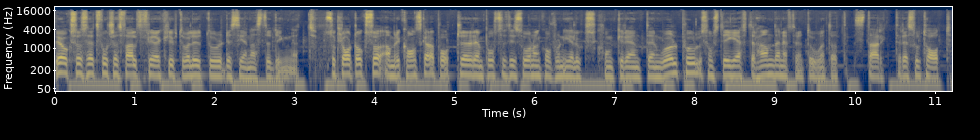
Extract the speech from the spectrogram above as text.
Vi har också sett fortsatt fall för flera kryptovalutor det senaste dygnet. Såklart också amerikanska rapporter. En positiv sådan kom från Elux-konkurrenten Whirlpool som steg i efterhanden efter ett oväntat starkt resultat.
